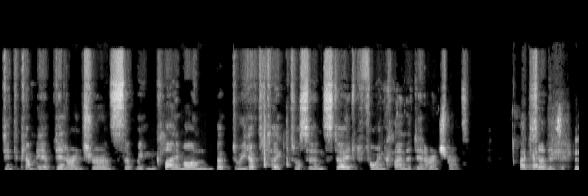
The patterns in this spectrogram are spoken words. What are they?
did, the company have debtor insurance that we can claim on? But do we have to take it to a certain stage before we can claim the debtor insurance? Okay. So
